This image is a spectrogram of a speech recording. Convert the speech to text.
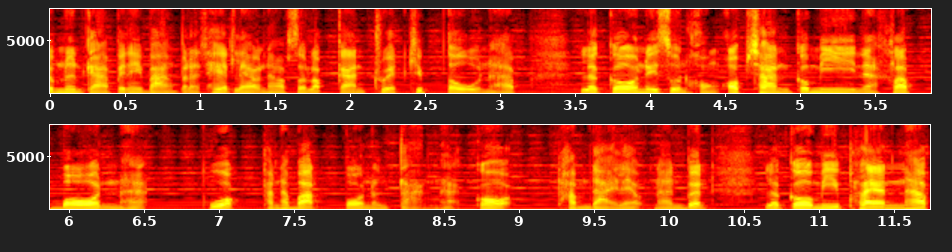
ดำเนินการไปในบางประเทศแล้วนะครับสำหรับการเทรดคริปโตนะครับ แล้วก็ในส่วนของออปชันก็มีนะครับบอลนะฮะ พวกพันธบัตรบอลต่างๆนะก็ทำได้แล้วนั้นเพื่อนแล้วก็มีแพลนนะครั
